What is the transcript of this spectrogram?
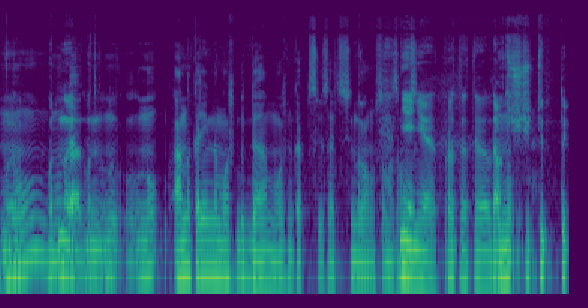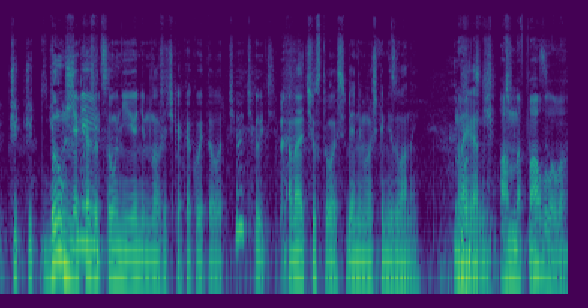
мы- Ну, вот, ну, ну, да, вот- ну, ну, Анна Каренина, может быть, да, можно как-то связать с синдромом самозванца. Не-не, просто это, да, вот Ну, чуть-чуть, чуть-чуть. Был, мне ушли. кажется, у нее немножечко какой-то вот чуть-чуть. Она чувствовала себя немножко незваной. Ну, вот наверное. Анна Павлова,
